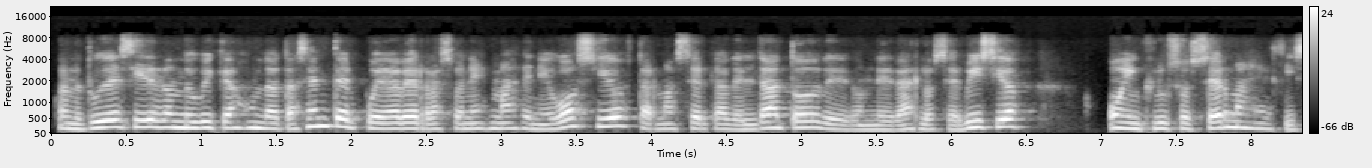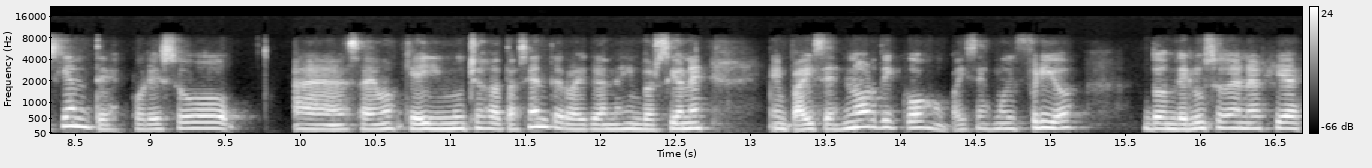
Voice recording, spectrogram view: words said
cuando tú decides dónde ubicas un data center, puede haber razones más de negocio, estar más cerca del dato, de donde das los servicios, o incluso ser más eficientes. Por eso uh, sabemos que hay muchos data centers, hay grandes inversiones en países nórdicos o países muy fríos, donde el uso de energías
